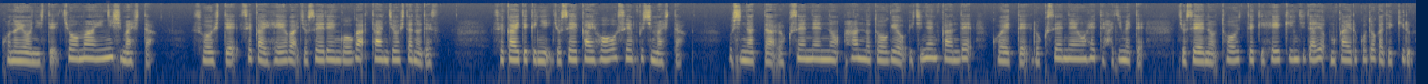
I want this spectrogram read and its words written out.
このようにして超満員にしました。そうして世界平和女性連合が誕生したのです。世界的に女性解放を宣布しました。失った6000年の反の峠を1年間で超えて6000年を経て初めて女性の統一的平均時代を迎えることができる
